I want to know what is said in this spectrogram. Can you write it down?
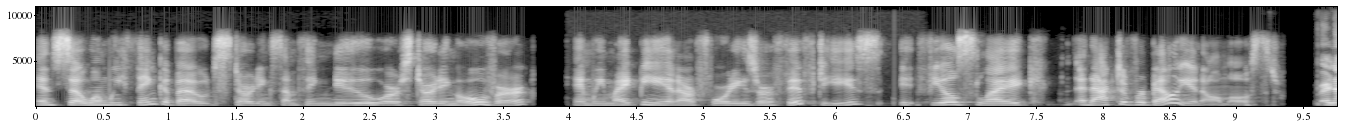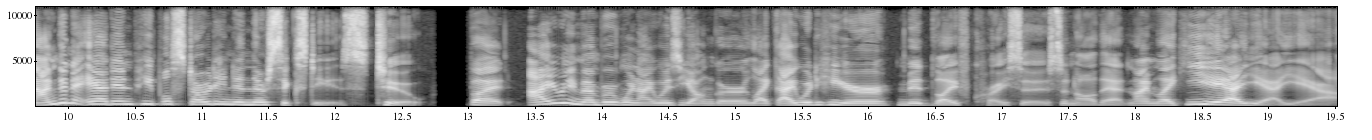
And so when we think about starting something new or starting over, and we might be in our 40s or 50s, it feels like an act of rebellion almost. And I'm going to add in people starting in their 60s too. But I remember when I was younger, like I would hear midlife crisis and all that. And I'm like, yeah, yeah, yeah,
